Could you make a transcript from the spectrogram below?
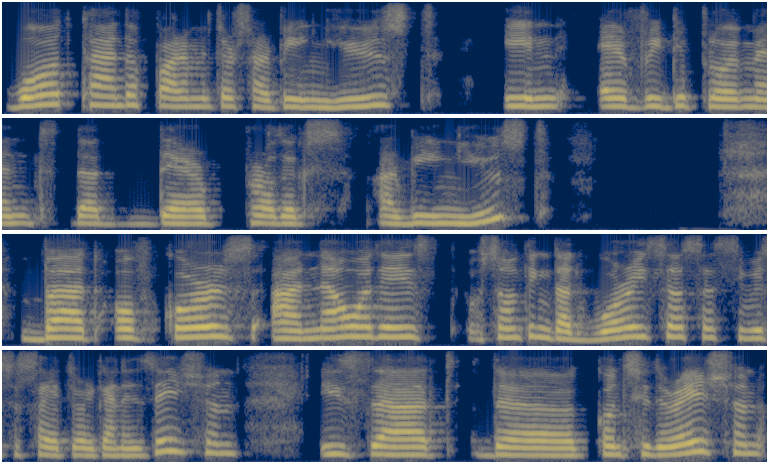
what kind of parameters are being used in every deployment that their products are being used but of course, uh, nowadays, something that worries us as civil society organization is that the consideration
